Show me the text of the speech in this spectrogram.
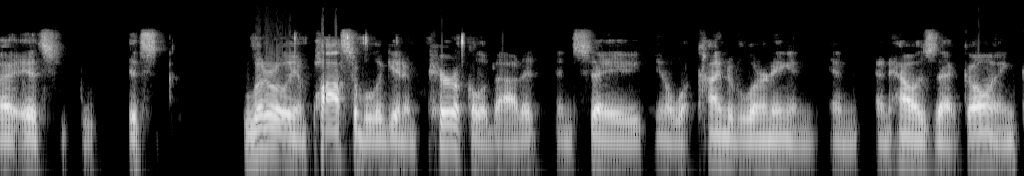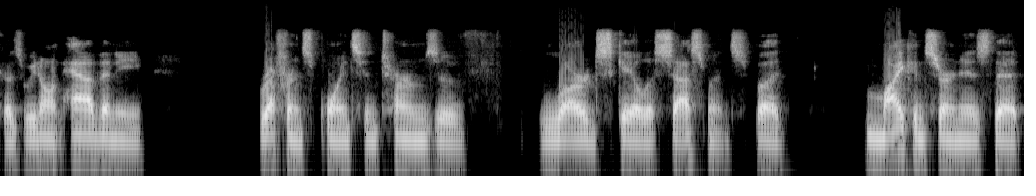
Uh, it's it's literally impossible to get empirical about it and say, you know, what kind of learning and and and how is that going because we don't have any reference points in terms of large scale assessments. But my concern is that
